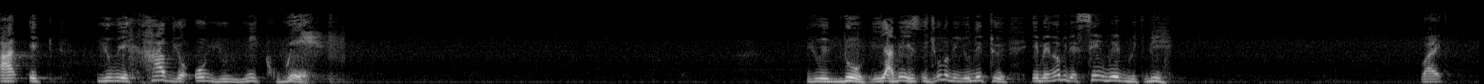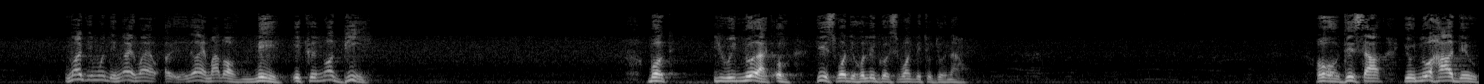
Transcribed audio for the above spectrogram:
And it, you will have your own unique way. You will know. I mean, it's, it's going to be unique to you. It may not be the same way with me. Right? Not even the, not, a a matter of may. It will not be. But you will know that, oh, this is what the Holy Ghost wants me to do now. Oh, this how you know how the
